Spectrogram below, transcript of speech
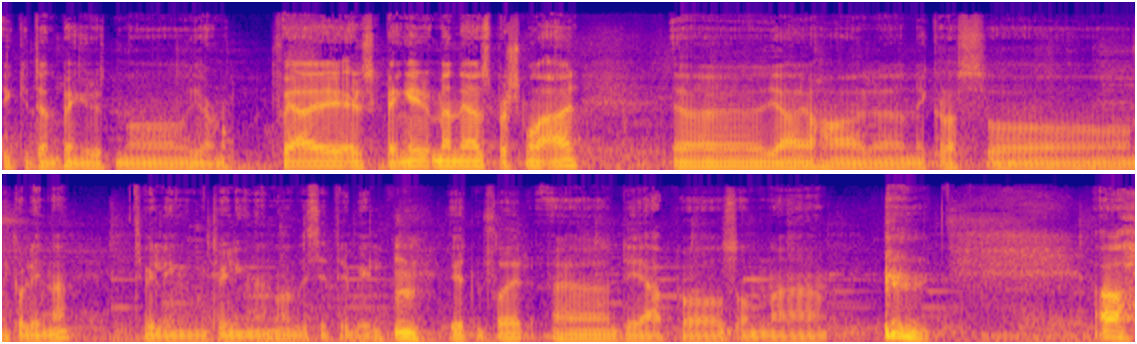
jeg ikke tjener penger uten å gjøre noe. For jeg elsker penger, men jeg, spørsmålet er øh, Jeg har øh, Niklas og Nikoline. Tvilling, tvillingene når de sitter i bilen utenfor. Uh, de er på sånn uh, Åh,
